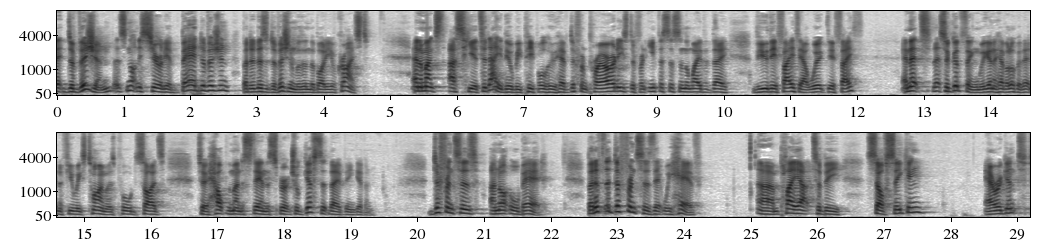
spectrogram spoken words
that division. It's not necessarily a bad division, but it is a division within the body of Christ. And amongst us here today, there'll be people who have different priorities, different emphasis in the way that they view their faith, outwork their faith. And that's, that's a good thing. We're going to have a look at that in a few weeks' time as Paul decides to help them understand the spiritual gifts that they've been given. Differences are not all bad. But if the differences that we have um, play out to be self seeking, arrogant,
